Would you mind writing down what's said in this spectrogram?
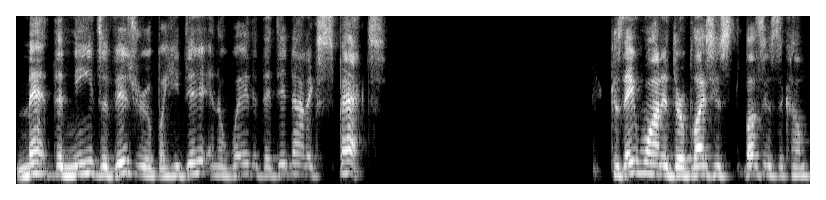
met the needs of Israel, but he did it in a way that they did not expect. Because they wanted their blessings, blessings to come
